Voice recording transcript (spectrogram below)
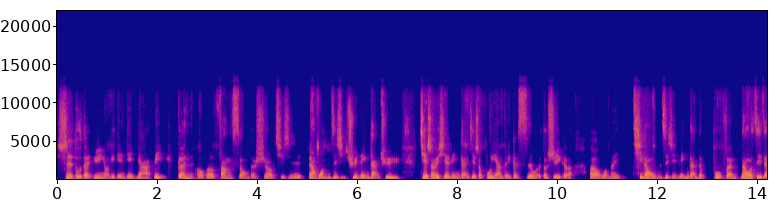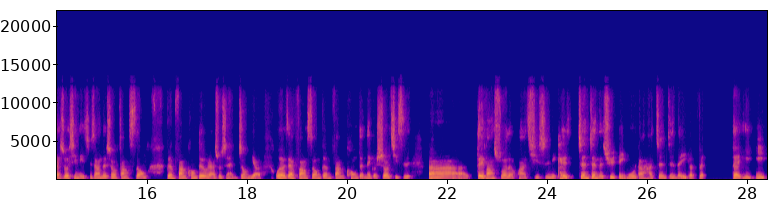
适度的运用一点点压力，跟偶尔放松的时候，其实让我们自己去灵感，去接受一些灵感，接受不一样的一个思维，都是一个呃我们。启动我们自己灵感的部分。那我自己在做心理智商的时候，放松跟放空对我来说是很重要的。我有在放松跟放空的那个时候，其实啊，对方说的话，其实你可以真正的去领悟到他真正的一个本的意义，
